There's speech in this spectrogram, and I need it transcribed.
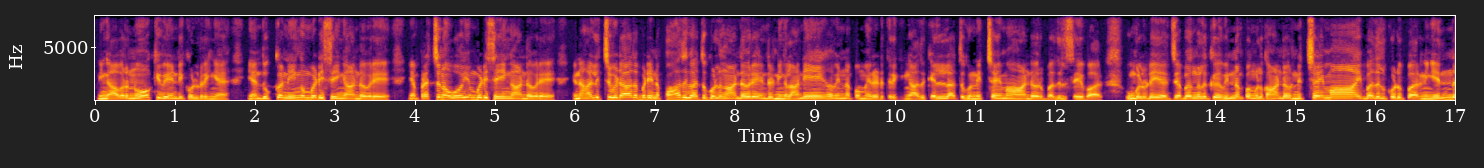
நீங்க அவரை நோக்கி வேண்டிக் கொள்றீங்க என் துக்கம் நீங்கும்படி செய்யுங்க ஆண்டவரே. என் பிரச்சனை ஓயும்படி செய்யுங்க ஆண்டவரே. என்னை அழிச்சு விடாதபடி என்னை பாதுகாத்துக் கொள்ளுங்க ஆண்டவரே என்று நீங்கள் அநேக விண்ணப்பம் எடுத்திருக்கீங்க. அதுக்கு எல்லாத்துக்கும் நிச்சயமா ஆண்டவர் பதில் செய்வார். உங்களுடைய ஜபங்களுக்கு விண்ணப்பங்களுக்கு ஆண்டவர் நிச்சயமாய் பதில் கொடுப்பார். நீங்க எந்த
